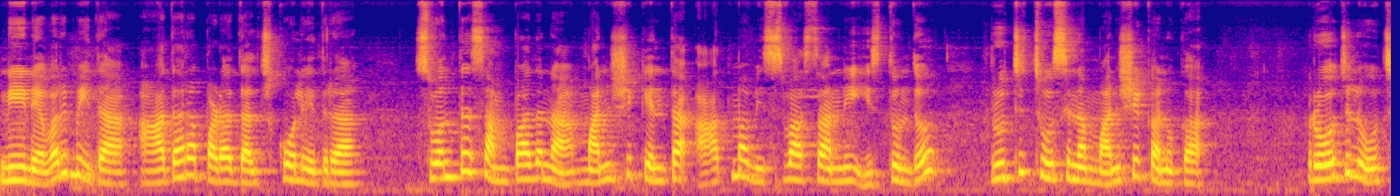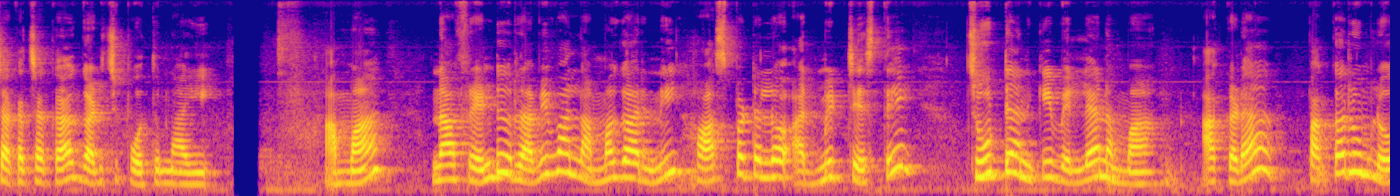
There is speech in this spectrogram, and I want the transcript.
నేనెవరి మీద ఆధారపడదలుచుకోలేదురా? స్వంత సంపాదన మనిషికెంత ఆత్మవిశ్వాసాన్ని ఇస్తుందో రుచి చూసిన మనిషి కనుక. రోజులు చకచక గడిచిపోతున్నాయి. అమ్మా నా ఫ్రెండ్ రవి వాళ్ళ అమ్మగారిని హాస్పిటల్లో అడ్మిట్ చేస్తే చూడ్డానికి వెళ్ళానమ్మా. అక్కడ పక్క రూమ్లో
